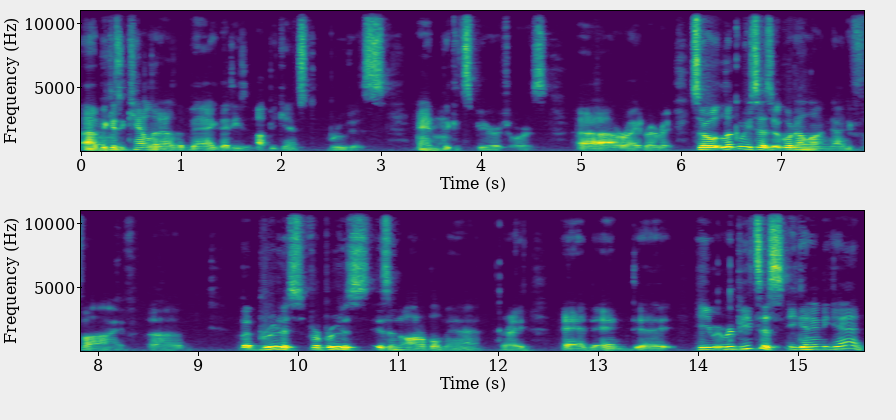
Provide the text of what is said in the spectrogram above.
uh, because he can't let out of the bag that he's up against Brutus and the conspirators. Uh, right, right, right. So look what he says. It'll go down line 95. Uh, but Brutus, for Brutus, is an honorable man, right? And and uh, he repeats this again and again.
